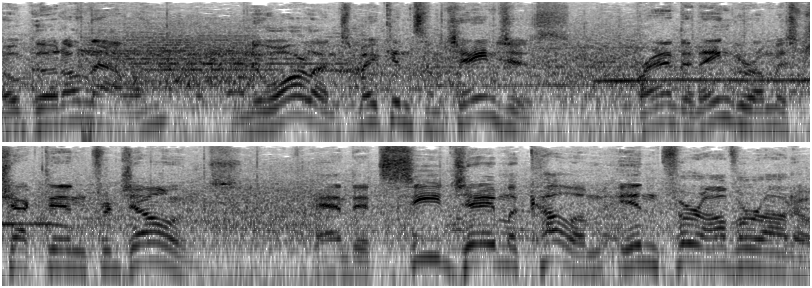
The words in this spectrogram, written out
No good on that one. New Orleans making some changes. Brandon Ingram is checked in for Jones. And it's C.J. McCollum in for Alvarado.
